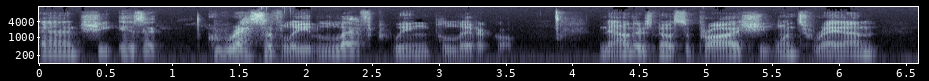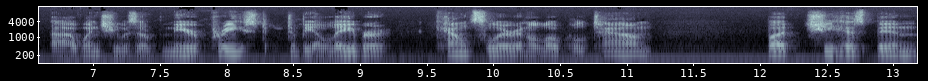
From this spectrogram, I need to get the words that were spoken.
And she is aggressively left wing political. Now, there's no surprise. She once ran, uh, when she was a mere priest, to be a labor counselor in a local town but she has been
